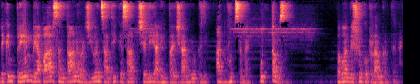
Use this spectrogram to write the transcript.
लेकिन प्रेम, व्यापार, संतान और जीवन साथी के साथ चली आ रही परेशानियों के लिए अद्भुत समय, उत्तम समय। भगवान विष्णु को प्रणाम करते रहे।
